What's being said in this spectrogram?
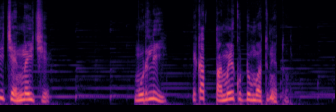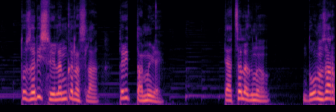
ती चेन्नईची आहे. मुरली एका तमिळ कुटुंबातून येतो. तो जरी श्रीलंकन असला तरी तमिळ आहे. त्याचं लग्न दोन हजार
